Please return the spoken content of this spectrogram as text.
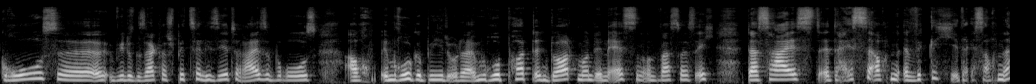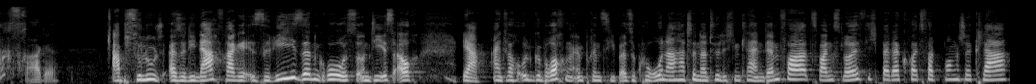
große, wie du gesagt hast, spezialisierte Reisebüros, auch im Ruhrgebiet oder im Ruhrpott in Dortmund, in Essen und was weiß ich. Das heißt, da ist auch wirklich, da ist auch Nachfrage. Absolut. Also die Nachfrage ist riesengroß und die ist auch ja einfach ungebrochen im Prinzip. Also Corona hatte natürlich einen kleinen Dämpfer, zwangsläufig bei der Kreuzfahrtbranche, klar.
